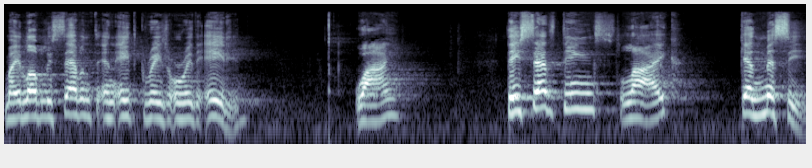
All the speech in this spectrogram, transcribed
my lovely seventh and eighth grades already ate it. Why? They said things like, get messy.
